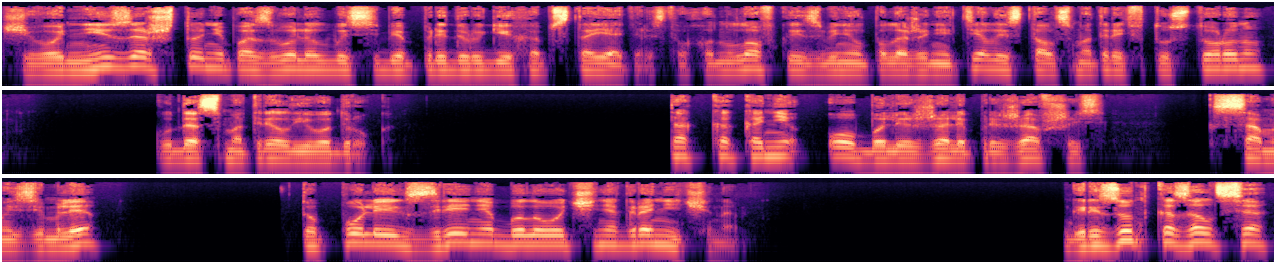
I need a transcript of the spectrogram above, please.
чего ни за что не позволил бы себе при других обстоятельствах. Он ловко изменил положение тела и стал смотреть в ту сторону, куда смотрел его друг. Так как они оба лежали, прижавшись к самой земле, то поле их зрения было очень ограничено. Горизонт казался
